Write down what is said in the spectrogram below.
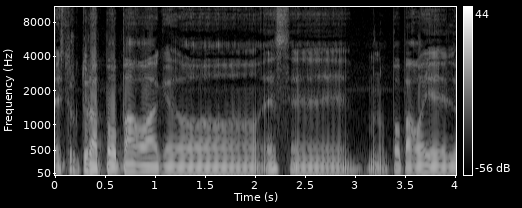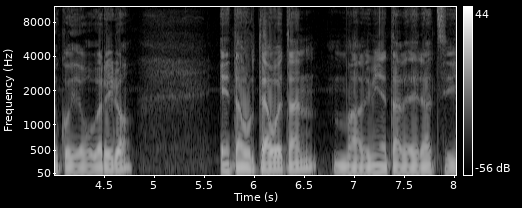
estruktura popagoak edo, ez, e, bueno, popagoi helduko diogu berriro, eta urte hauetan, ba, 2000 eta bederatzi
